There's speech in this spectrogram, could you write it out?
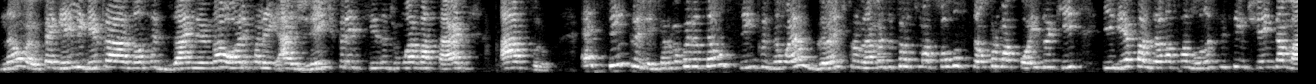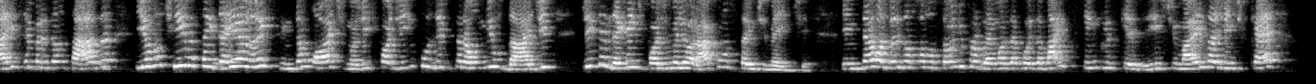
Não, eu peguei e liguei para a nossa designer na hora e falei, a gente precisa de um avatar afro. É simples, gente, era uma coisa tão simples, não era um grande problema, mas eu trouxe uma solução para uma coisa que iria fazer a nossa aluna se sentir ainda mais representada, e eu não tive essa ideia antes, então ótimo, a gente pode inclusive ter a humildade de entender que a gente pode melhorar constantemente. Então, às vezes, a solução de problemas é a coisa mais simples que existe, mas a gente quer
